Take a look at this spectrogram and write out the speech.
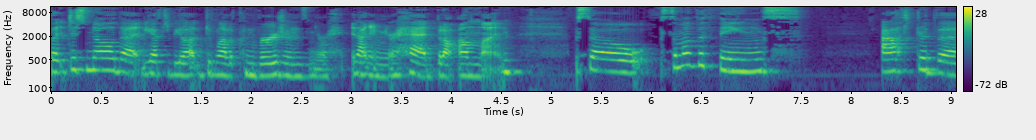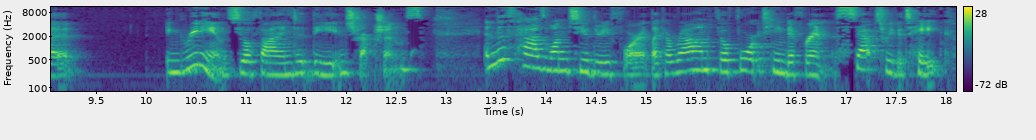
But just know that you have to be doing a lot of conversions in your not in your head, but online. So some of the things after the ingredients, you'll find the instructions. And this has one, two, three, four, like around 14 different steps for you to take.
